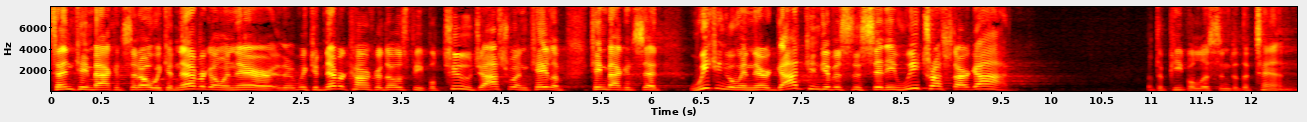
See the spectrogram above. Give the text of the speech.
10 came back and said, Oh, we could never go in there. We could never conquer those people. Two, Joshua and Caleb came back and said, We can go in there. God can give us the city. We trust our God. But the people listened to the 10.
